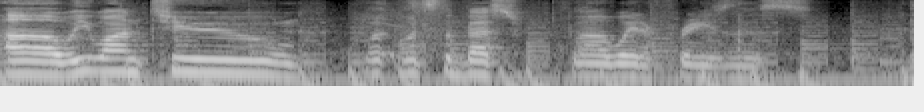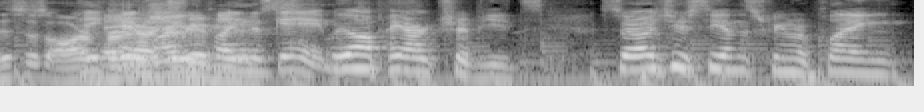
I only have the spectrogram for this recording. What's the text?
uh, we want to. What, what's the best uh, way to phrase this? This is our Hey, Hey, Ken, our why are we playing tributes. this game? We all pay our tributes. So as you see on the screen, we're playing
